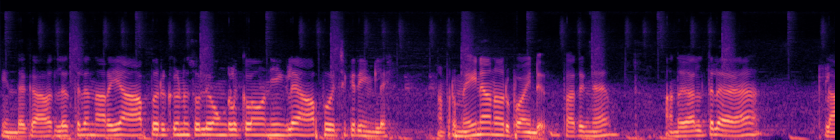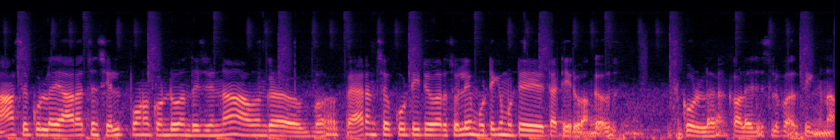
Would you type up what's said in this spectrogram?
இந்த காலத்தில் நிறைய ஆப் இருக்குன்னு சொல்லி உங்களுக்கும் நீங்களே ஆப் வச்சுக்கிறீங்களே. அப்புறம் மெயினான ஒரு பாயிண்ட்டு பார்த்துங்க அந்த காலத்தில் கிளாஸுக்குள்ளே யாராச்சும் செல்ஃபோனை கொண்டு வந்துச்சுன்னா அவங்க பேரண்ட்ஸை கூட்டிகிட்டு வர சொல்லி முட்டிக்கு முட்டி தட்டிடுவாங்க. ஸ்கூலில் காலேஜஸில் பார்த்தீங்கன்னா.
